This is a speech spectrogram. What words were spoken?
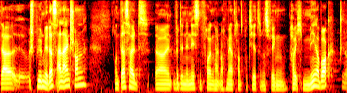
da äh, spüren wir das allein schon. Und das halt äh, wird in den nächsten Folgen halt noch mehr transportiert und deswegen habe ich mega Bock. Ja.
